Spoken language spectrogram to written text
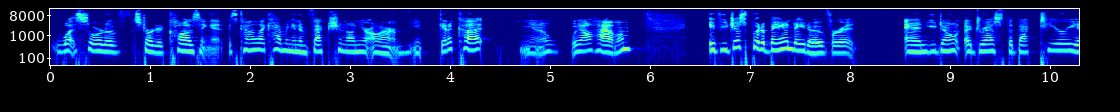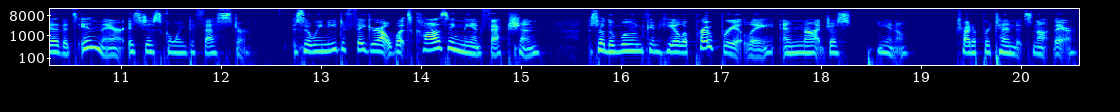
what sort of started causing it. It's kind of like having an infection on your arm. You get a cut, you know, we all have them. If you just put a band aid over it and you don't address the bacteria that's in there, it's just going to fester. So, we need to figure out what's causing the infection so the wound can heal appropriately and not just, you know, try to pretend it's not there.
